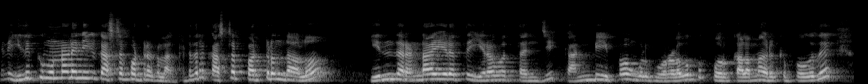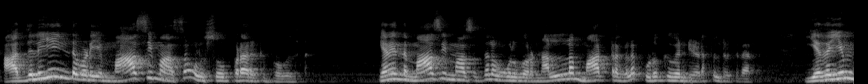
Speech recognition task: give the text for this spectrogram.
ஏன்னா இதுக்கு முன்னாடி நீங்கள் கஷ்டப்பட்டிருக்கலாம். கிட்டத்தட்ட கஷ்டப்பட்டிருந்தாலும் இந்த ரெண்டாயிரத்தி இருபத்தஞ்சு கண்டிப்பாக உங்களுக்கு ஓரளவுக்கு பொற்காலமாக இருக்க போகுது. அதுலேயும் இந்தவுடைய மாசி மாதம் உங்களுக்கு சூப்பராக இருக்க போகுது. ஏன்னா இந்த மாசி மாதத்தில் உங்களுக்கு ஒரு நல்ல மாற்றங்களை கொடுக்க வேண்டிய இடத்துல இருக்கிறார். எதையும்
